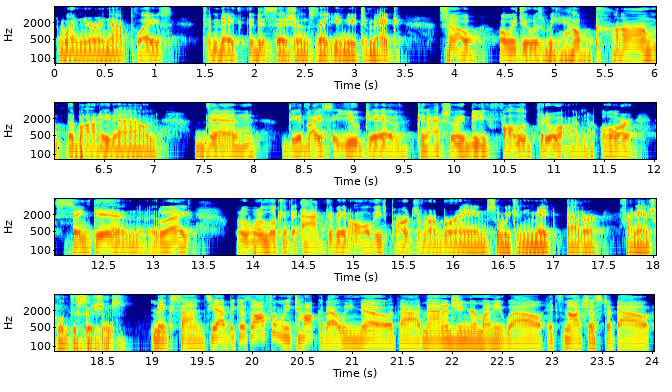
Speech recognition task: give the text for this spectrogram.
when you're in that place to make the decisions that you need to make. So, what we do is we help calm the body down. Then the advice that you give can actually be followed through on or sink in. Like, we're looking to activate all these parts of our brain so we can make better financial decisions. Makes sense. Yeah, because often we talk about, we know that managing your money well, it's not just about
